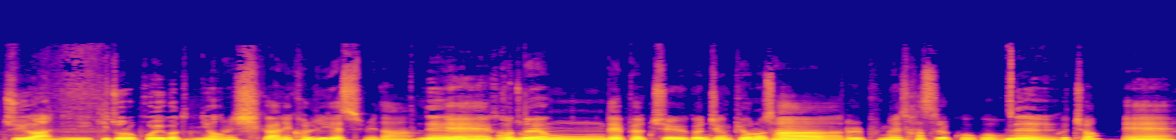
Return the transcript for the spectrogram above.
주요한 이 기조로 보이거든요. 좀 시간이 걸리겠습니다. 네, 예. 권도영 대표 측은 지금 변호사를 분명히 샀을 거고. 네. 그렇죠? 예.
